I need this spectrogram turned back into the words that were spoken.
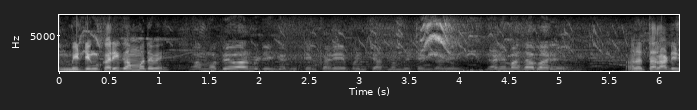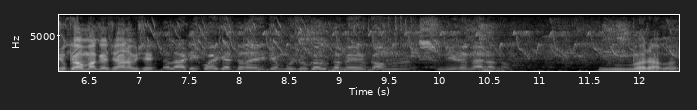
મીટિંગ કરી ગામમાં તમે? ગામમાં બે વાર મીટિંગ કરી. મીટિંગ કરી પંચાયતમાં મીટિંગ કરી. ઘણી માથા ભારે. અને તલાટી શું કહેવા માગે છે આના વિશે? તલાટી કોઈ કહેતો નહીં કે હું શું કરું? તમે ગામ નિર્ણય ના લો તો. બરાબર.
